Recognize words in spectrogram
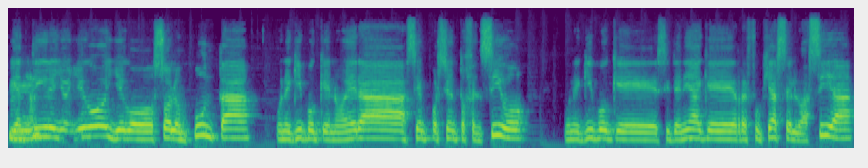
y en Tigre yo llego, llego solo en punta, un equipo que no era 100% ofensivo, un equipo que si tenía que refugiarse lo hacía,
